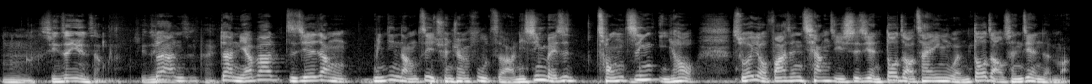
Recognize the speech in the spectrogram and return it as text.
嗯，行政院长对啊，对啊，你要不要直接让民进党自己全权负责啊？你新北市从今以后所有发生枪击事件都找蔡英文，都找陈建仁嘛？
